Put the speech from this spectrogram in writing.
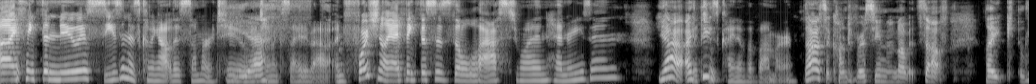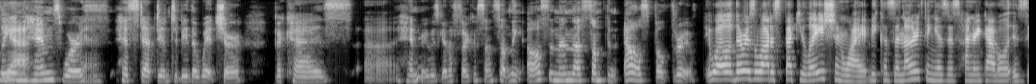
I think the newest season is coming out this summer too, yes. which I'm excited about. Unfortunately, I think this is the last one Henry's in. Yeah, I which think is kind of a bummer. That's a controversy in and of itself. Like Liam yeah. Hemsworth yeah. has stepped in to be the Witcher because uh, Henry was going to focus on something else, and then that something else fell through. Well, there was a lot of speculation why, because another thing is, is Henry Cavill is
